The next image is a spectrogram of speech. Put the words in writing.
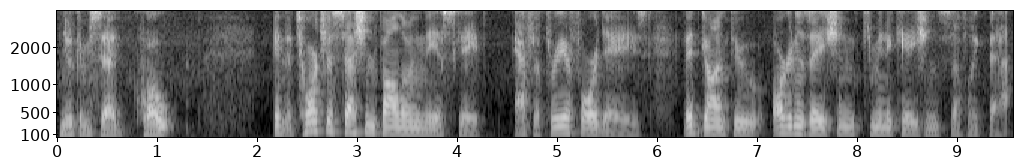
Newcomb said, quote, In the torture session following the escape, after three or four days, they'd gone through organization, communication, stuff like that.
